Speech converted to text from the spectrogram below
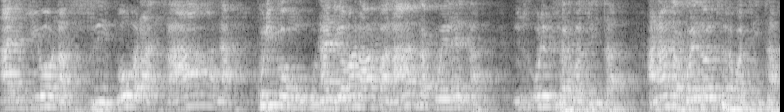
alijiona si bora sana kuliko Mungu. Na ndio maana hapa anaanza kueleza ule mstari wa sita, anaanza kueleza ule mstari wa sita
